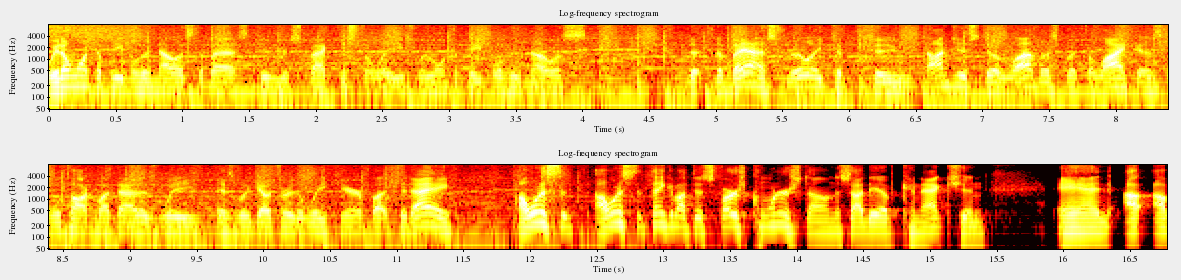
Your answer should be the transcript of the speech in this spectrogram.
We don't want the people who know us the best to respect us the least. We want the people who know us the, the best really to, to not just to love us but to like us. We'll talk about that as we as we go through the week here. But today I want us to I want us to think about this first cornerstone, this idea of connection and I, I,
